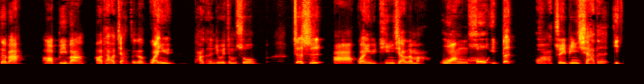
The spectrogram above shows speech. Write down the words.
对吧？哦，比方啊，他要讲这个关羽，他可能就会这么说。这时啊，关羽停下了马，往后一蹬，哇！追兵吓得一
